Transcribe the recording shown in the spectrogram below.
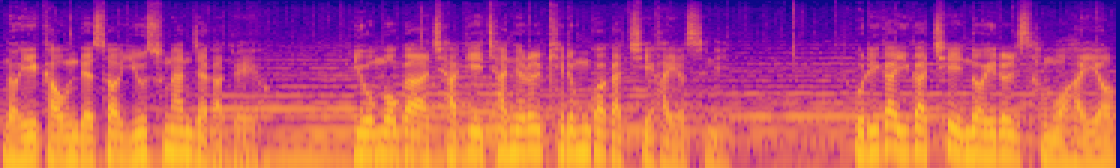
너희 가운데서 유순한 자가 되어 유모가 자기 자녀를 기름과 같이 하였으니 우리가 이같이 너희를 사모하여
